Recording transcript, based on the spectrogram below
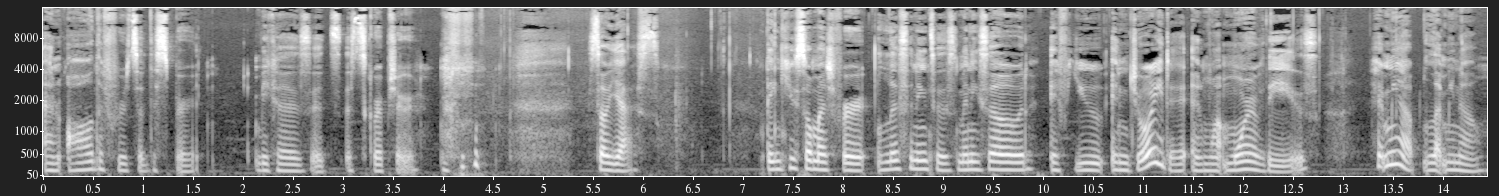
and all the fruits of the Spirit because it's, it's scripture. so, yes. Thank you so much for listening to this mini-sode. If you enjoyed it and want more of these, hit me up. Let me know.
